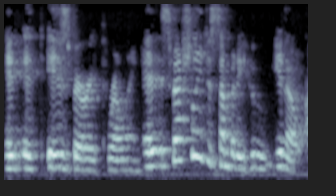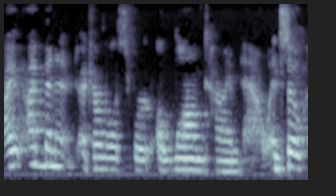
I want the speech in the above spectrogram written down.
It, it is very thrilling, especially to somebody who, you know, I, have been a, a, journalist for a long time now. And so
